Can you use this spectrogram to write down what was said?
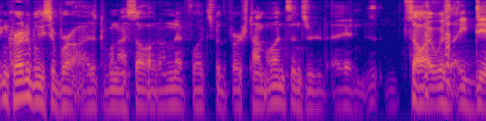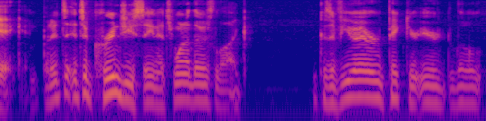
incredibly surprised when I saw it on Netflix for the first time uncensored and saw it was a dick. But it's it's a cringy scene. It's one of those like because if you ever picked your ear a little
